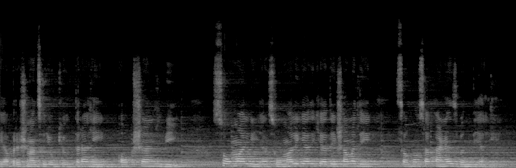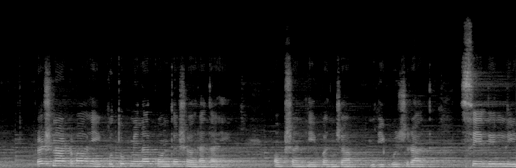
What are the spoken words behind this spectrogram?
या प्रश्नाचं योग्य उत्तर आहे ऑप्शन बी सोमालिया. सोमालिया या देशामध्ये समोसा खाण्यास बंदी आहे. प्रश्न आठवा आहे कुतुब मिनार कोणत्या शहरात आहे? Option A Punjab B Gujarat C Delhi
